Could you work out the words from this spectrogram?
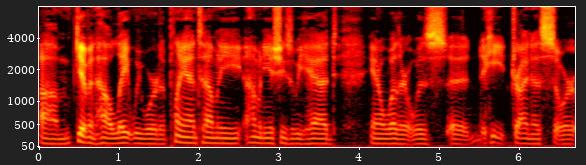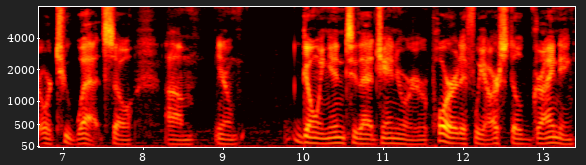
Um, given how late we were to plant, how many how many issues we had, you know, whether it was uh, heat, dryness, or or too wet. So, um, you know, going into that January report, if we are still grinding,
